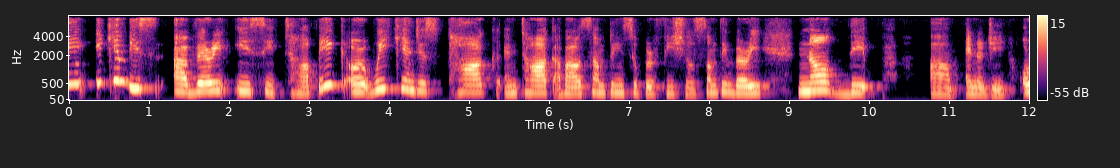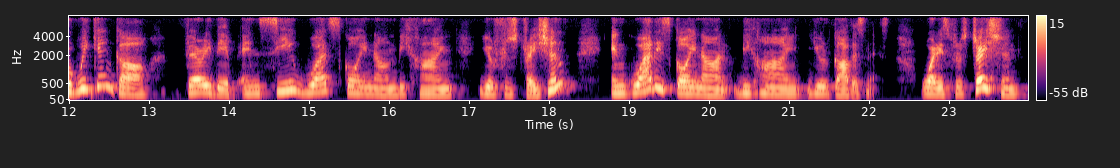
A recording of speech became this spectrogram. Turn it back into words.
see it can be a very easy topic or we can just talk and talk about something superficial something very not deep um, energy. Or we can go very deep and see what's going on behind your frustration and what is going on behind your goddessness what is frustration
